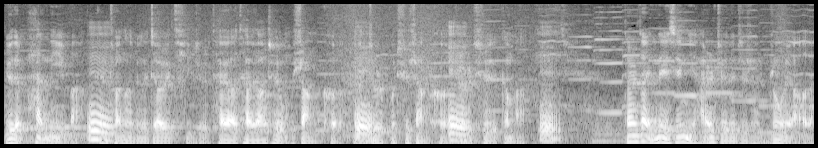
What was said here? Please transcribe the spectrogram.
有点叛逆吧，跟传统这个教育体制，他要他要求我们上课，就是不去上课，就是去干嘛？嗯。但是在你内心，你还是觉得这是很重要的。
